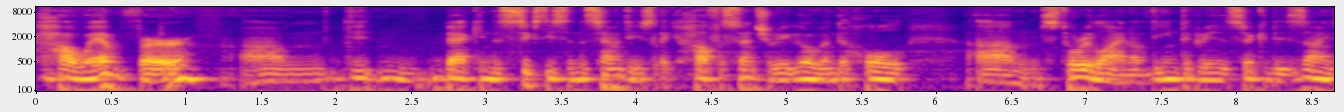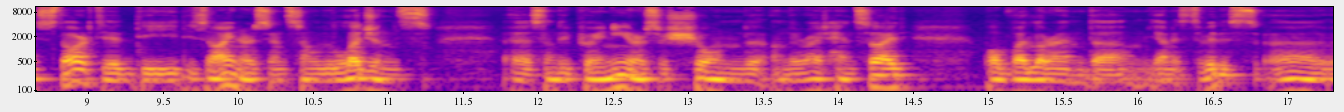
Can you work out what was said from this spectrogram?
However, um, the, back in the 60s and the 70s, like half a century ago, when the whole um, storyline of the integrated circuit design started, the designers and some of the legends uh, the pioneers are shown on the, on the right hand side Bob Widlar and um, Yanis Tsividis, uh,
